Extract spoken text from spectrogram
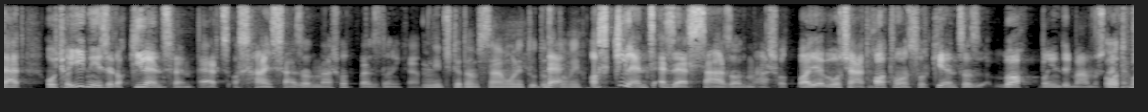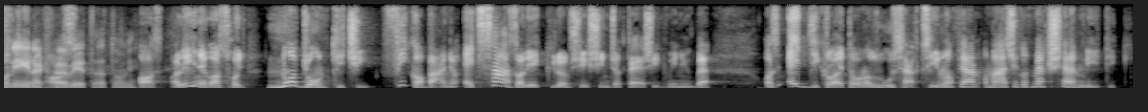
Tehát, hogyha így nézed, a 90 perc, az hány század másodperc, Danikám? Nincs kedvem számolni, tudod, De Tomi. az 9000 század másod, vagy bocsánat, 60-szor 9, az, ah, mindegy, már most Otthon énekfelvétel, Tomi. Az. A lényeg az, hogy nagyon kicsi, fikabánya, egy százalék különbség sincs a teljesítményükbe, az egyik rajta van az újság címlapján, a másikat meg semlítik.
